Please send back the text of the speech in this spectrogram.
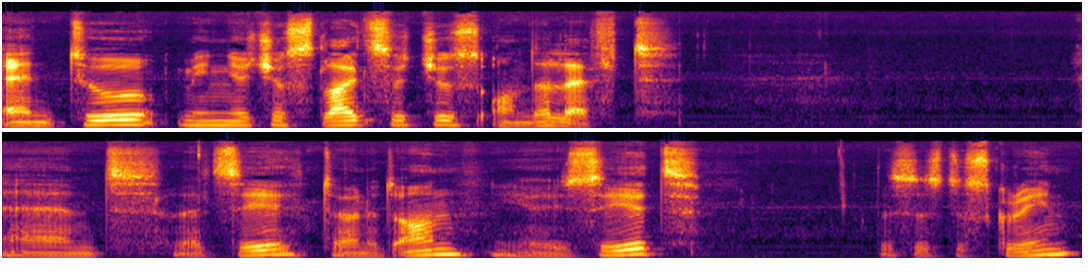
and two miniature slide switches on the left and let's see turn it on here you see it. This is the screen.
